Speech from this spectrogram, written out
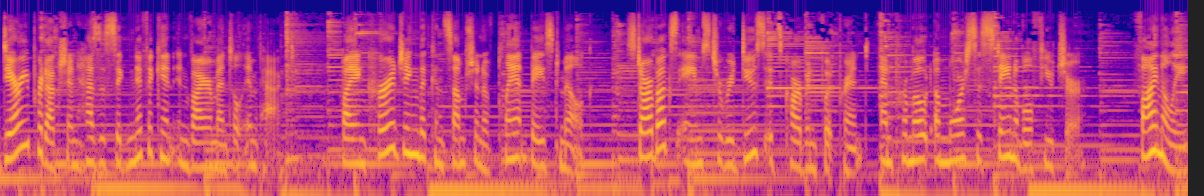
Dairy production has a significant environmental impact. By encouraging the consumption of plant-based milk, Starbucks aims to reduce its carbon footprint and promote a more sustainable future. Finally,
